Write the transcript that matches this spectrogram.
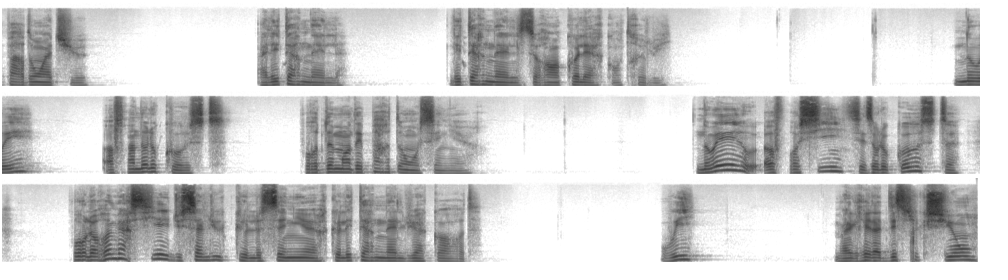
pardon à Dieu, à l'Éternel, l'Éternel sera en colère contre lui. Noé offre un holocauste pour demander pardon au Seigneur. Noé offre aussi ses holocaustes pour le remercier du salut que le Seigneur, que l'Éternel lui accorde. Oui, malgré la destruction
